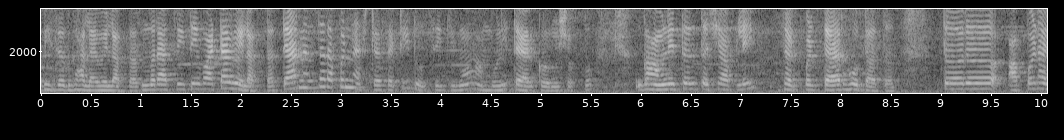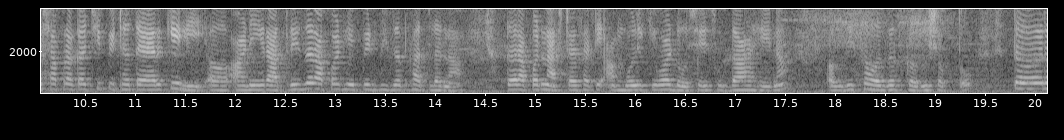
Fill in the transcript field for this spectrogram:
भिजत घालावे लागतात. मग रात्री ते वाटावे लागतात. त्यानंतर आपण नाश्त्यासाठी डोसे किंवा आंबोळी तयार करू शकतो. घावणे तर तसे आपले झटपट तयार होतातच. तर आपण अशा प्रकारची पिठं तयार केली आणि रात्री जर आपण हे पीठ भिजत घातलं ना तर आपण नाश्त्यासाठी आंबोळी किंवा डोसेसुद्धा आहे ना अगदी सहजच करू शकतो. तर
